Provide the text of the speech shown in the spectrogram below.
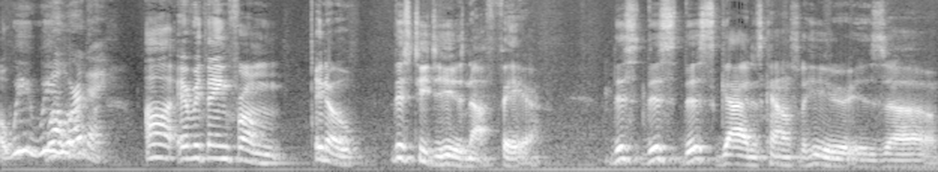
Oh, we we what would- were they? Uh, everything from you know this teacher here is not fair. This this this guidance counselor here is uh,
